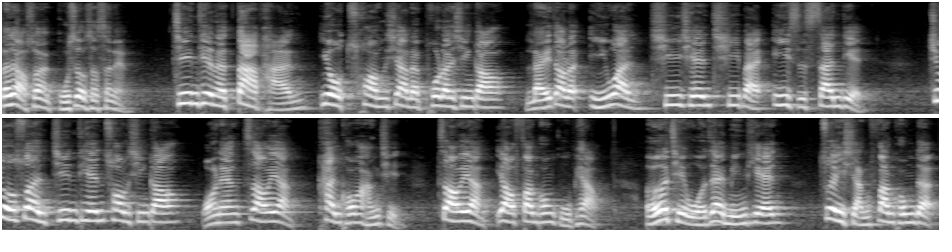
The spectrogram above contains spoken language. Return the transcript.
大家好，我是股市车生良。今天的大盘又创下了破断新高，来到了一万七千七百一十三点。就算今天创新高，王良照样看空行情，照样要放空股票。而且我在明天最想放空的，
